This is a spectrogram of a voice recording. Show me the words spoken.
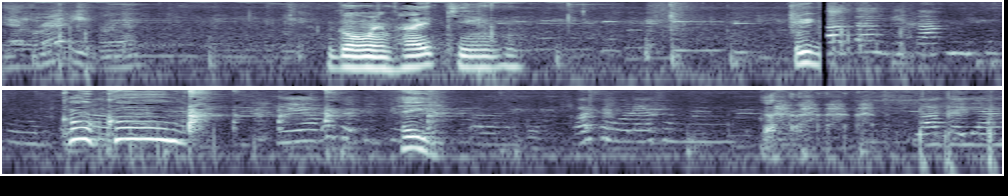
Get ready, bro. Going hiking. We, Coco! Hey! Siyang lagayan.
